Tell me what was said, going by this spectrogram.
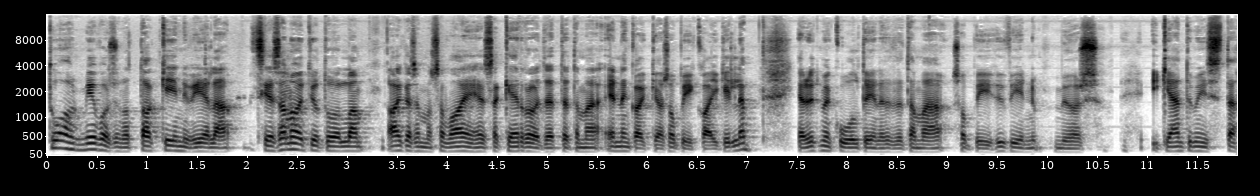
tuohon minä voisin ottaa kiinni vielä. Siellä sanoit jo tuolla aikaisemmassa vaiheessa, kerroit, että tämä ennen kaikkea sopii kaikille. Ja nyt me kuultiin, että tämä sopii hyvin myös ikääntymistä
